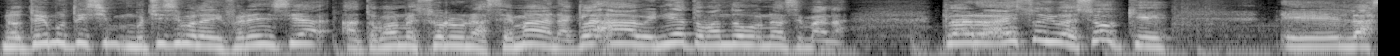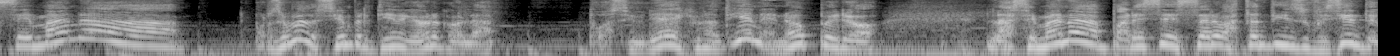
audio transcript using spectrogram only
noté muchísimo, muchísimo la diferencia a tomarme solo una semana. Cla- ah, venía tomando una semana. Claro, a eso iba yo, que Eh, la semana, por supuesto, siempre tiene que ver con las posibilidades que uno tiene, ¿no? Pero la semana parece ser bastante insuficiente,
